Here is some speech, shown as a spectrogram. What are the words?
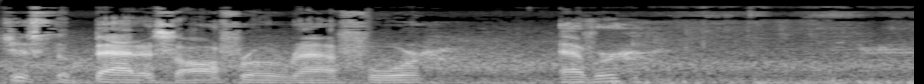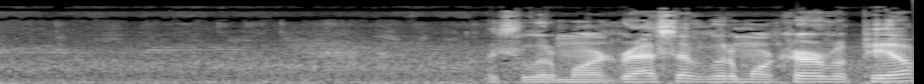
Just the baddest off-road RAV4 ever. Looks a little more aggressive, a little more curve appeal.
